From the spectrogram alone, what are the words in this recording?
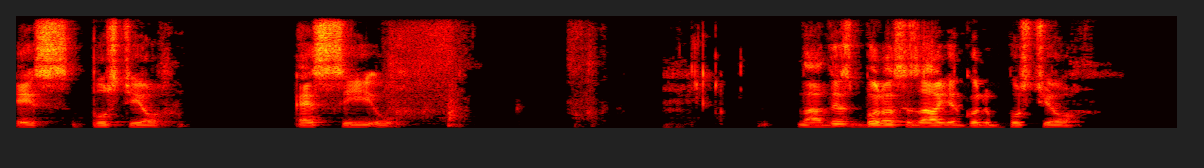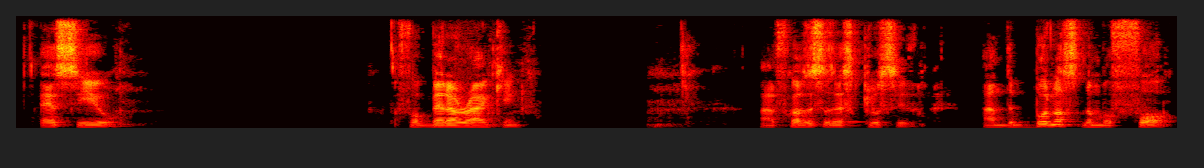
is boost your SEO. Now this bonus is how you're going to boost your SEO for better ranking. And of course, this is exclusive. And the bonus number four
